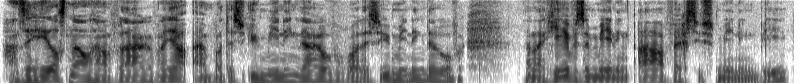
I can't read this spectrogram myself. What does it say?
gaan ze heel snel gaan vragen van ja, en wat is uw mening daarover, wat is uw mening daarover? En dan geven ze mening A versus mening B,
